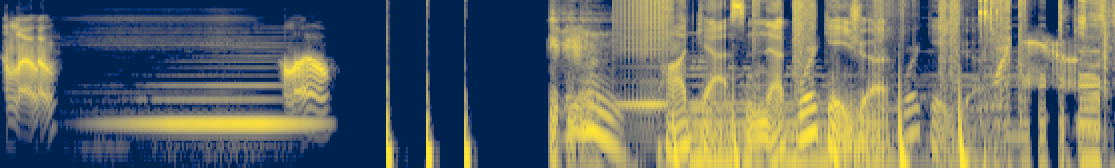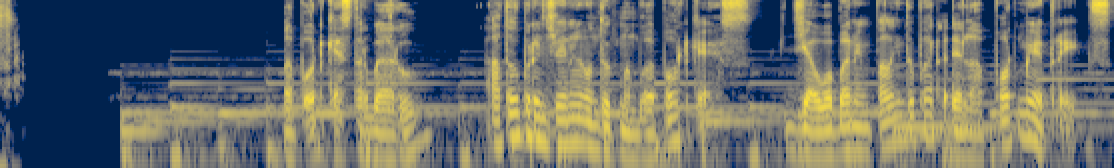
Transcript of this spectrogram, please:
Hello? Hello? Podcast Network Asia. Network Asia. podcast terbaru atau berencana untuk membuat podcast? Jawaban yang paling tepat adalah Podmetrics.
